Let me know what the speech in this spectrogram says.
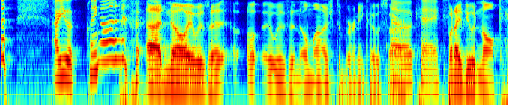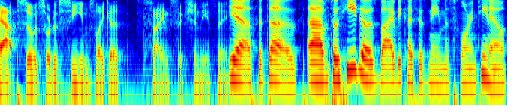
are you a Klingon? Uh, no, it was a it was an homage to Bernie Kosar. Oh, okay. but I do it in all caps, so it sort of seems like a science fiction-y thing. Yes, it does. Um, so he goes by because his name is Florentino.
